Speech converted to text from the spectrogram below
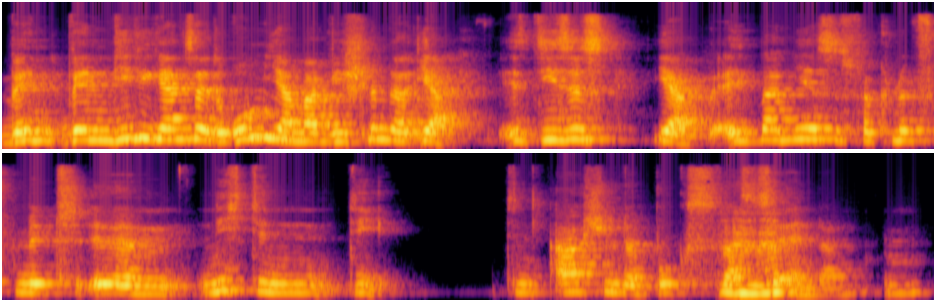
Wenn, wenn die die ganze Zeit rumjammern, wie schlimm das, ja, ist dieses, ja, bei mir ist es verknüpft mit, ähm, nicht den, die, den Arsch in der Buchs was Mhm. zu ändern. Mhm.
